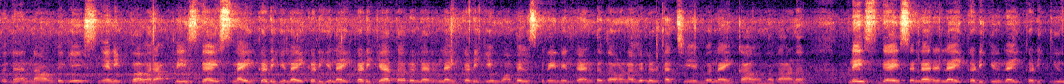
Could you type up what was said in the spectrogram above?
പിന്നെ എന്നാ ഉണ്ട് ഗൈസ് ഞാൻ ഇപ്പോൾ വരാം. പ്ലീസ് ഗൈസ് ലൈക്ക് അടിക്കുക ലൈക്ക് അടിക്കുക ലൈക്ക് അടിക്കാത്തവരെല്ലാവരും ലൈക്ക് അടിക്കും. മൊബൈൽ സ്ക്രീനിൽ രണ്ട് തവണ വിരൽ ടച്ച് ചെയ്യുമ്പോൾ ലൈക്ക് ആവുന്നതാണ്. പ്ലീസ് ഗൈസ് എല്ലാവരും ലൈക്ക് അടിക്കൂ ലൈക്ക് അടിക്കൂ.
